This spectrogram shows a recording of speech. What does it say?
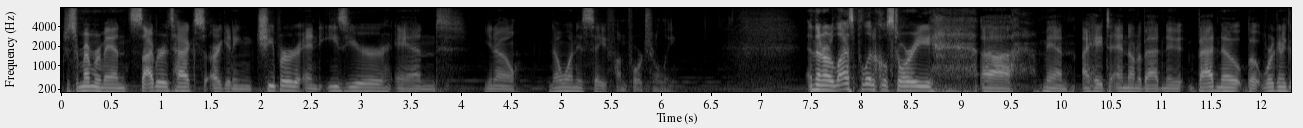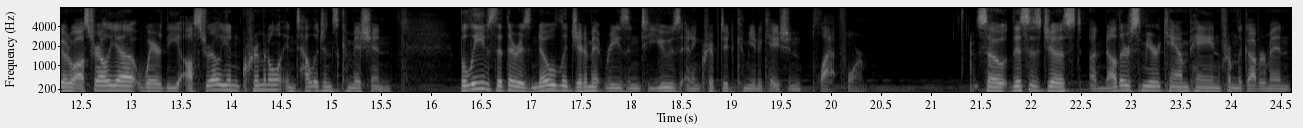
just remember, man, cyber attacks are getting cheaper and easier, and you know, no one is safe, unfortunately. And then our last political story, uh, man, I hate to end on a bad note, bad note, but we're going to go to Australia, where the Australian Criminal Intelligence Commission believes that there is no legitimate reason to use an encrypted communication platform. So this is just another smear campaign from the government,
